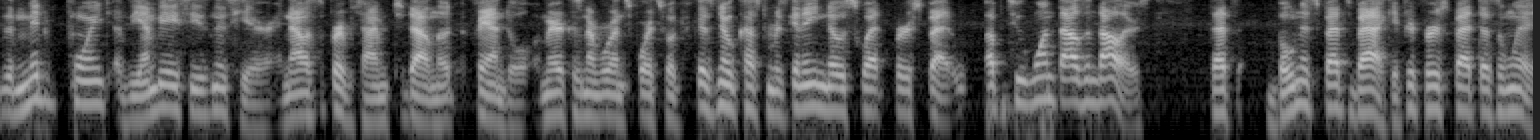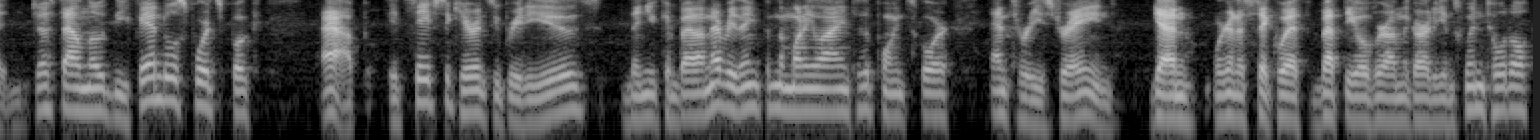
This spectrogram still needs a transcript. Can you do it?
the midpoint of the NBA season is here, and now is the perfect time to download FanDuel, America's number one sports book, because no customer is getting no sweat first bet up to one thousand dollars. That's bonus bets back if your first bet doesn't win. Just download the FanDuel Sportsbook app. It's safe, secure, and super easy to use. Then you can bet on everything from the money line to the point score and threes drained. Again, we're going to stick with bet the over on the Guardians win total.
